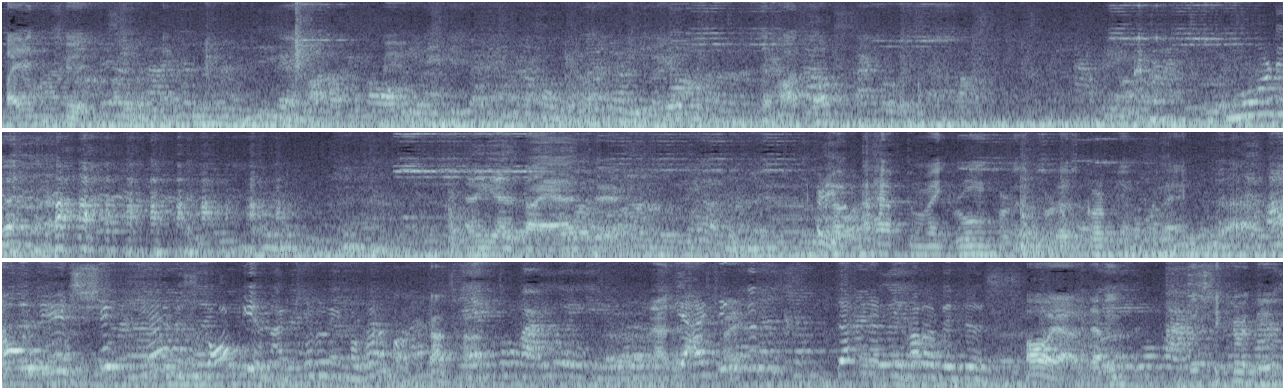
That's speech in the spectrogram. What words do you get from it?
bite it and chew it. See what you think. Is it hot though? More than think that's my answer. I have- I have to make room for the, for the scorpion today. Oh, yeah, shit, yeah, the scorpion. I totally forgot about that. That's hot. That's Yeah, I think right? this is definitely hotter than this. Oh yeah, definitely. The secret is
